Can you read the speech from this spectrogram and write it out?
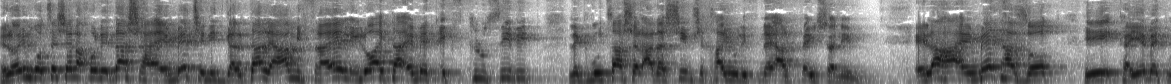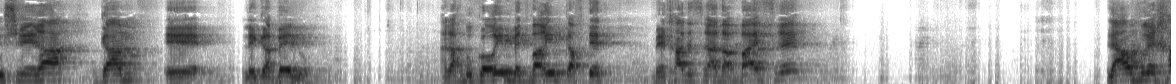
אלוהים רוצה שאנחנו נדע שהאמת שנתגלתה לעם ישראל היא לא הייתה אמת אקסקלוסיבית לקבוצה של אנשים שחיו לפני אלפי שנים, אלא האמת הזאת היא קיימת ושרירה גם אה, לגבינו. אנחנו קוראים בדברים כ"ט ב-11 עד 14 לעברך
